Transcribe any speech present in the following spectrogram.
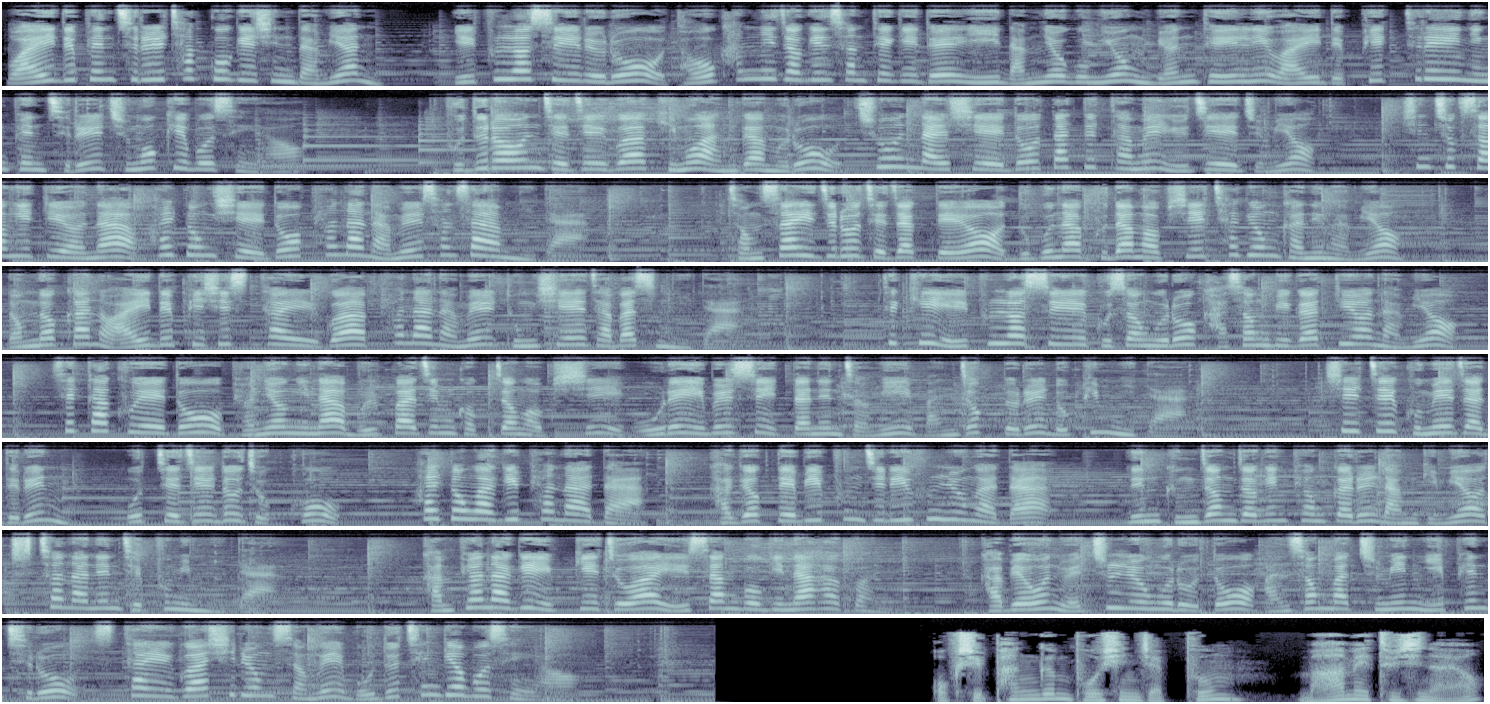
와이드 팬츠를 찾고 계신다면 1 플러스 1으로 더욱 합리적인 선택이 될 이 남녀 공용 면 데일리 와이드 핏 트레이닝 팬츠를 주목해보세요. 부드러운 재질과 기모 안감으로 추운 날씨에도 따뜻함을 유지해주며 신축성이 뛰어나 활동 시에도 편안함을 선사합니다. 정 사이즈로 제작되어 누구나 부담 없이 착용 가능하며 넉넉한 와이드 핏이 스타일과 편안함을 동시에 잡았습니다. 특히 1 플러스 1 구성으로 가성비가 뛰어나며 세탁 후에도 변형이나 물 빠짐 걱정 없이 오래 입을 수 있다는 점이 만족도를 높입니다. 실제 구매자들은 옷 재질도 좋고 활동하기 편하다, 가격 대비 품질이 훌륭하다, 는 긍정적인 평가를 남기며 추천하는 제품입니다. 간편하게 입기 좋아 일상복이나 학원, 가벼운 외출용으로도 안성맞춤인 이 팬츠로 스타일과 실용성을 모두 챙겨보세요. 혹시 방금 보신 제품 마음에 드시나요?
